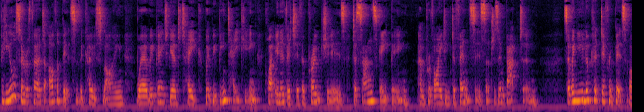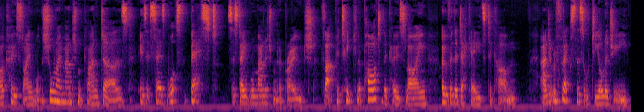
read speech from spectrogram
But he also referred to other bits of the coastline where we're going to be able to take, where we've been taking quite innovative approaches to sandscaping and providing defences, such as in Bacton. So when you look at different bits of our coastline, what the shoreline management plan does is it says what's the best sustainable management approach for that particular part of the coastline over the decades to come. And it reflects the sort of geology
